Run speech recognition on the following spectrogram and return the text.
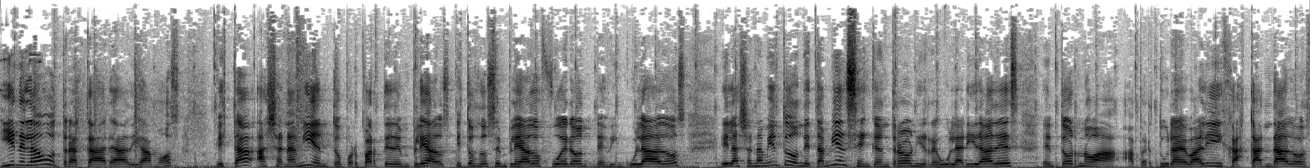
Y en la otra cara, digamos, está allanamiento por parte de empleados. Estos dos empleados fueron desvinculados. El allanamiento donde también se encontraron irregularidades en torno a apertura de valijas, candados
